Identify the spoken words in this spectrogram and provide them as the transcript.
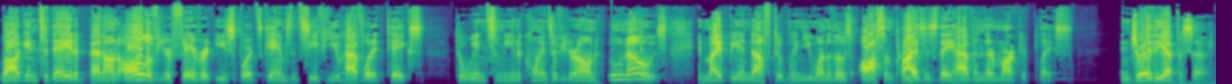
Log in today to bet on all of your favorite esports games and see if you have what it takes to win some unicorns of your own. Who knows? It might be enough to win you one of those awesome prizes they have in their marketplace. Enjoy the episode.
